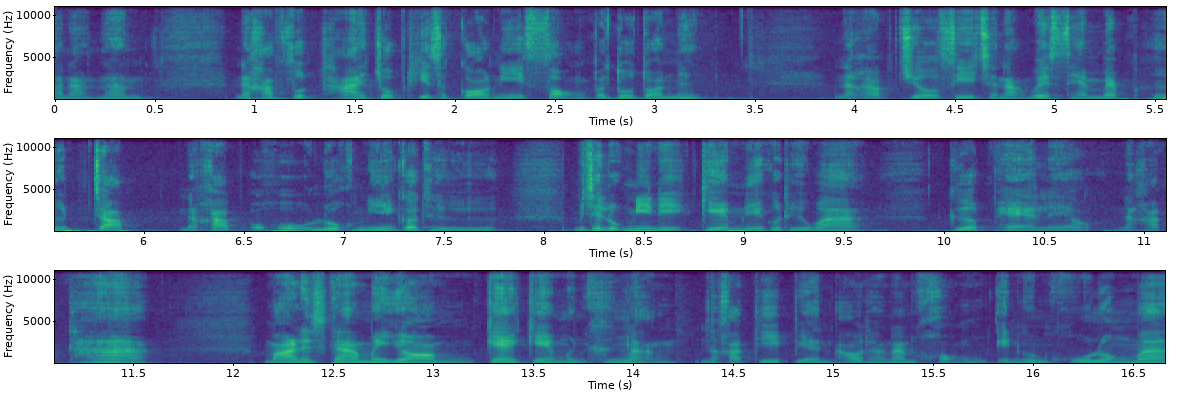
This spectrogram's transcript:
ขนาดนั้นนะครับ สุดท้ายจบที่สกอร์นี้ 2 ประตูต่อหนึ่งนะครับเชลซีชนะเวสต์แฮมแบบหืดจับนะครับ โอ้โห ลูกนี้ก็ถือ ไม่ใช่ลูกนี้ดิเกมนี้ก็ถือว่าเกือบแพ้แล้วนะครับ ถ้ามาเลสกาไม่ยอมแก้เกมเหมือนครึ่งหลังนะครับที่เปลี่ยนเอาทางด้านของเอ็นกุนคูลงมา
